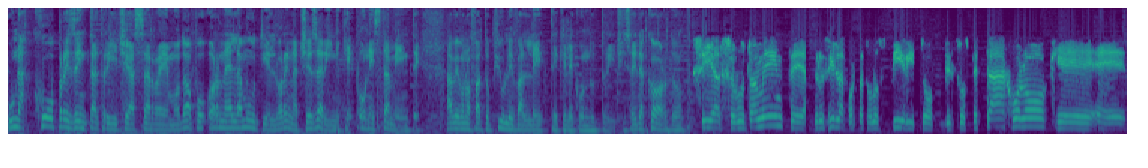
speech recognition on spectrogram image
una co-presentatrice a Sanremo dopo Ornella Muti e Lorena Cesarini che onestamente avevano fatto più le vallette che le conduttrici. Sei d'accordo? Sì, assolutamente. Drusilla ha portato lo spirito del suo spettacolo che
